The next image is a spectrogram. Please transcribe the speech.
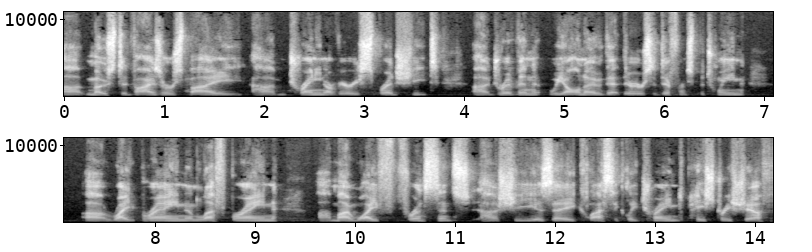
Uh, most advisors, by um, training, are very spreadsheet uh, driven. We all know that there's a difference between uh, right brain and left brain. Uh, my wife, for instance, uh, she is a classically trained pastry chef,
